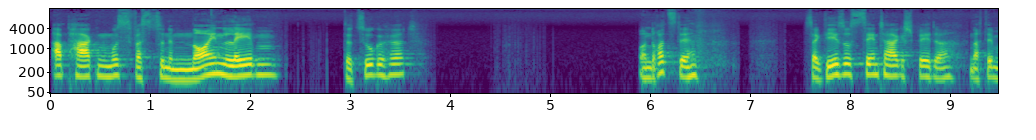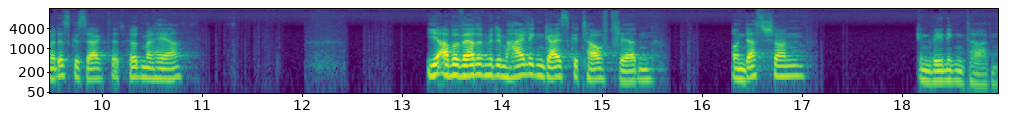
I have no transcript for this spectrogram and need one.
abhaken muss, was zu einem neuen Leben dazugehört. Und trotzdem sagt Jesus zehn Tage später, nachdem er das gesagt hat, hört mal her, ihr aber werdet mit dem Heiligen Geist getauft werden und das schon in wenigen Tagen.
